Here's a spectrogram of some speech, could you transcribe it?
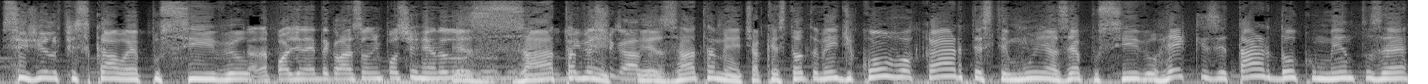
Sigilo fiscal é possível. O cara pode ir na declaração de imposto de renda do, exatamente, do, do investigado. Né? Exatamente. A questão também de convocar testemunhas é possível, requisitar documentos é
